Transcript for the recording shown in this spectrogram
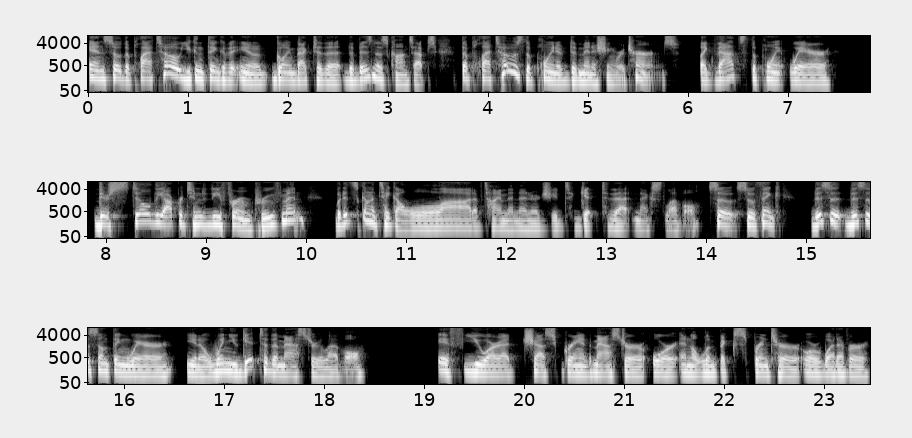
And so the plateau, you can think of it, you know, going back to the, the business concepts, the plateau is the point of diminishing returns. Like that's the point where there's still the opportunity for improvement, but it's going to take a lot of time and energy to get to that next level. So so think this is this is something where, you know, when you get to the master level, if you are a chess grandmaster or an Olympic sprinter or whatever,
